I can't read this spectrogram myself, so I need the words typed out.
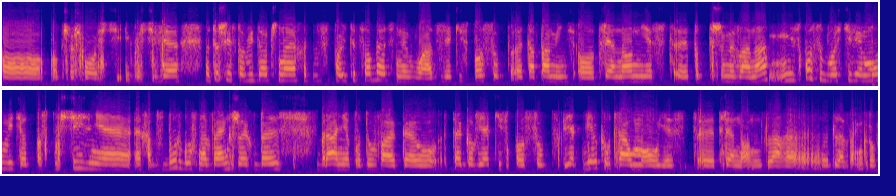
o, o przeszłości. I właściwie no też jest to widoczne w polityce obecnych władz, w jaki sposób ta pamięć o Trianon jest e, podtrzymywana. Nie sposób właściwie mówić o, o spuściźnie Habsburgów na Węgrzech bez brania pod uwagę tego, w jaki sposób, jak wielką wielką traumą jest e, Trianon dla, dla Węgrów.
